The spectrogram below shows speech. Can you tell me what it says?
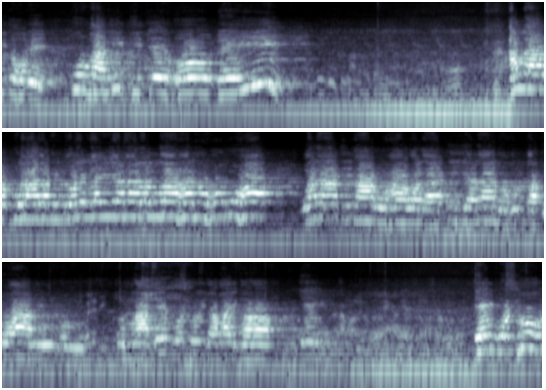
দিতে হবে। কুরবানি দিতে হবেই। আল্লাহ রাব্বুল আলামিন বলেন লা লুহুমুহা ওয়ালা দিমাউহা তাকওয়া মিনকুম। তোমরা যে পশু জবাই করো, এই এই পশুর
